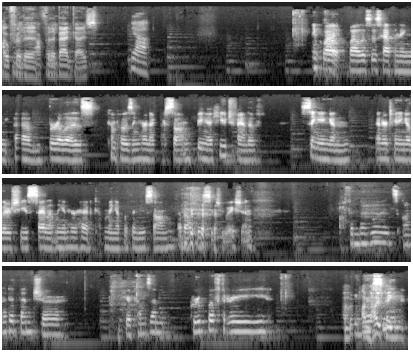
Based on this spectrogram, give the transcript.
oh for the populated for the bad guys. Yeah. I think while while this is happening, um, Barilla is composing her next song. Being a huge fan of singing and entertaining others, she's silently in her head coming up with a new song about this situation. Off in the woods on an adventure. Here comes a group of three. I'm, We I'm hoping. asleep,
